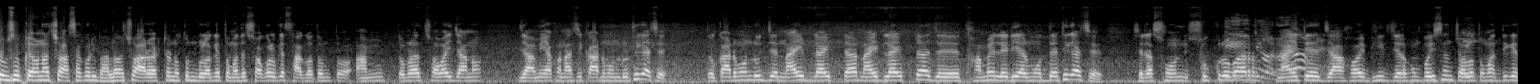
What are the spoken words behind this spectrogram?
তোমরা সব কেমন আছো? আশা করি ভালো আছো। আরও একটা নতুন ব্লগে তোমাদের সকলকে স্বাগতম। তো আমি তোমরা সবাই জানো যে আমি এখন আছি কাঠমান্ডু ঠিক আছে? তো কাঠমান্ডুর যে নাইট লাইফটা নাইট লাইফটা যে থামেল এরিয়ার মধ্যে ঠিক আছে? সেটা শন শুক্রবার নাইটে যা হয় ভিড় যেরকম পজিশন চলো তোমার দিকে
